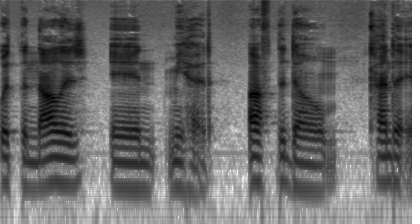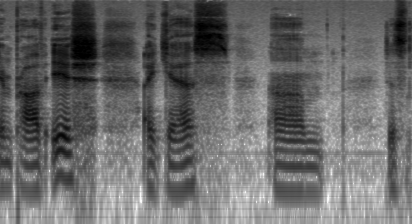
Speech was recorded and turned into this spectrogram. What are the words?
with the knowledge in me head, off the dome, kind of improv-ish, I guess. Um, just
